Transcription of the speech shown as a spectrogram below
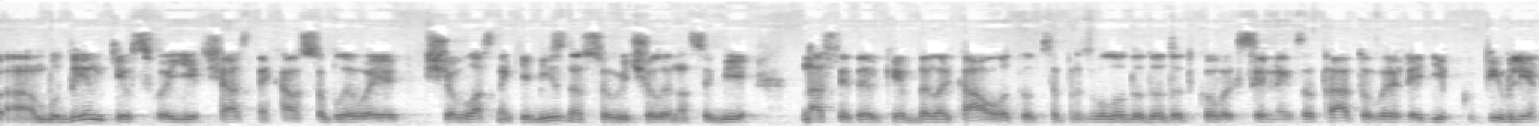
е, будинків своїх частних, а особливо якщо власники бізнесу відчули на собі наслідки блекауту, це призвело до додаткових сильних затрат у вигляді купівлі е,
